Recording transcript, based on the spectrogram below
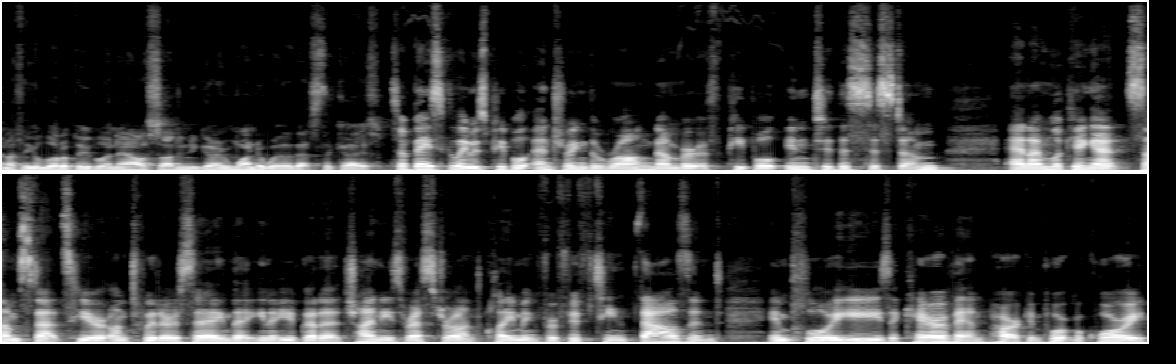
And I think a lot of people are now starting to go and wonder whether that's the case. So basically, it was people entering the wrong number of people into the system. And I'm looking at some stats here on Twitter saying that you know you've got a Chinese restaurant claiming for 15,000 employees, a caravan park in Port Macquarie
